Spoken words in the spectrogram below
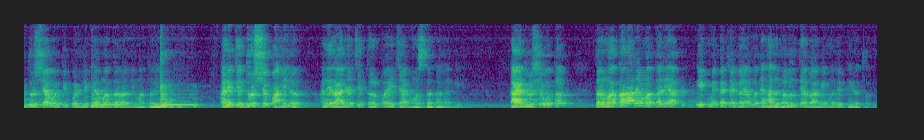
दृश्यावरती पडली त्या म्हातारा आणि म्हातारी. आणि ते दृश्य पाहिलं आणि राजाची तळपायच्या मस्तकाला गेली. काय दृश्य होतं? तर म्हातारा आणि म्हातारी एकमेकाच्या गळ्यामध्ये हात घालून त्या बागेमध्ये फिरत होते.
